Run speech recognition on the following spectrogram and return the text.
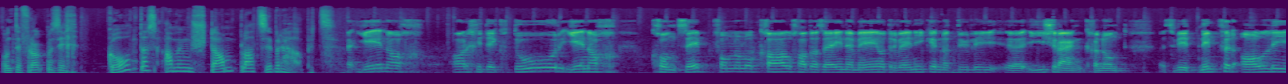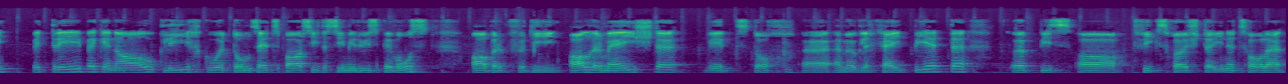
und dann fragt man sich, geht das an meinem Stammplatz überhaupt? Je nach Architektur, je nach Konzept von einem Lokal kann das eine mehr oder weniger natürlich äh, einschränken und es wird nicht für alle Betriebe genau gleich gut umsetzbar sein, das sind wir uns bewusst, aber für die allermeisten wird es doch äh, eine Möglichkeit bieten, etwas an die Fixkosten reinzuholen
